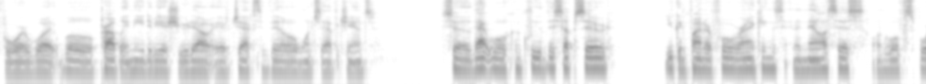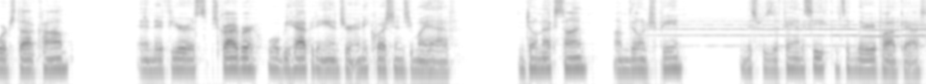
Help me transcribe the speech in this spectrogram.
for what will probably need to be a shootout if Jacksonville wants to have a chance. So that will conclude this episode. You can find our full rankings and analysis on wolfsports.com. And if you're a subscriber, we'll be happy to answer any questions you might have. Until next time, I'm Dylan Chapin and this was the Fantasy Consigliere Podcast.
